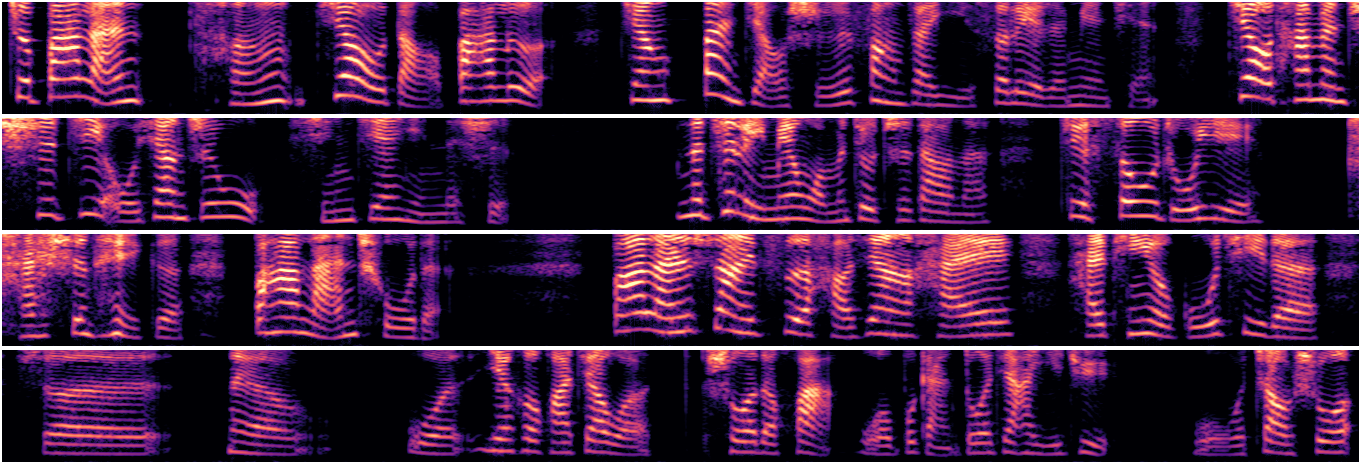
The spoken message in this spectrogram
这巴兰曾教导巴勒将绊脚石放在以色列人面前，叫他们吃祭偶像之物，行奸淫的事。那这里面我们就知道呢，这个馊主意还是那个巴兰出的。巴兰上一次好像还还挺有骨气的，说那个我耶和华叫我说的话，我不敢多加一句，我我照说。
